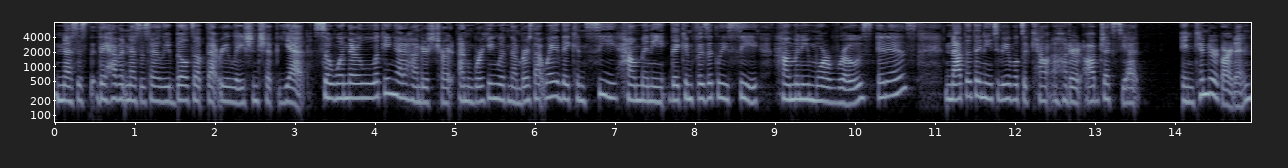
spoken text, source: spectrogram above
necess- they haven't necessarily built up that relationship yet. So when they're looking at a hundreds chart and working with numbers that way, they can see how many they can physically see how many more rows it is. Not that they need to be able to count 100 objects yet in kindergarten,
